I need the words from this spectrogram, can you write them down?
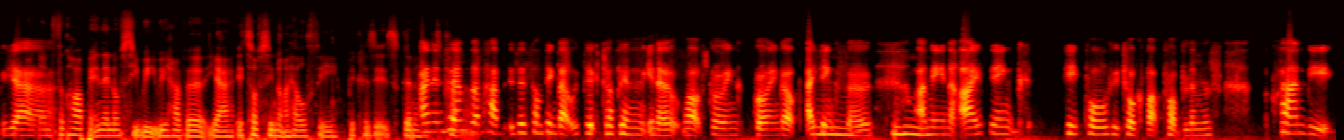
Yeah. under the carpet, and then obviously we, we have a yeah, it's obviously not healthy because it's gonna. And in terms of have, is this something that we picked up in you know whilst growing growing up? I think Mm. so. Mhm. I mean, I think people who talk about problems can be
